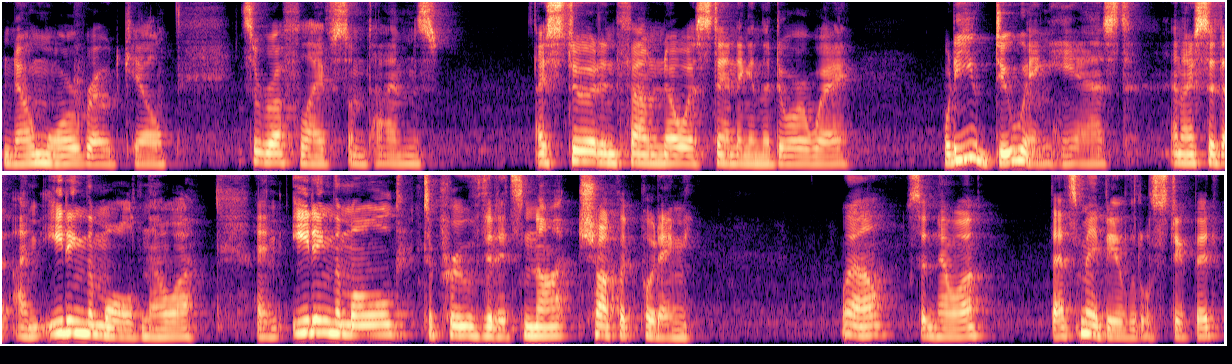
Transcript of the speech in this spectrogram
no more roadkill. It's a rough life sometimes. I stood and found Noah standing in the doorway. What are you doing? he asked. And I said, I'm eating the mold, Noah. I'm eating the mold to prove that it's not chocolate pudding. Well, said Noah, that's maybe a little stupid.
